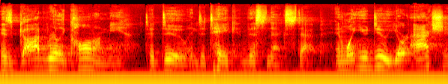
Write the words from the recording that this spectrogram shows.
Is God really calling on me to do and to take this next step? And what you do, your action,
